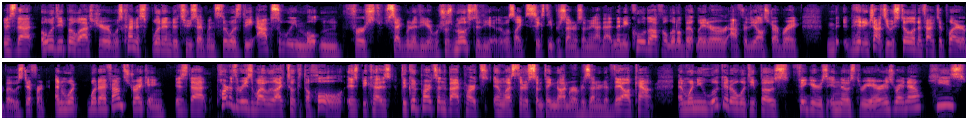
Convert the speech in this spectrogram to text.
is that Oladipo last year was kind of split into two segments. There was the absolutely molten first segment of the year, which was most of the year. It was like 60% or something like that, and then he cooled off a little bit later after the All Star break, m- hitting shots. He was still an effective player, but it was different. And what what I I found striking is that part of the reason why we like to look at the whole is because the good parts and the bad parts, unless there's something non-representative, they all count. And when you look at Oladipo's figures in those three areas right now, he's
